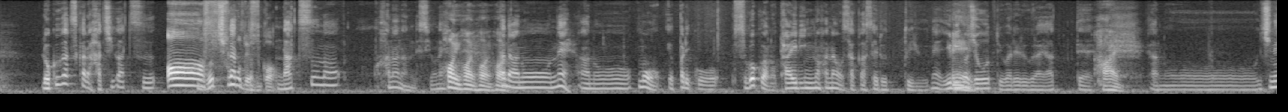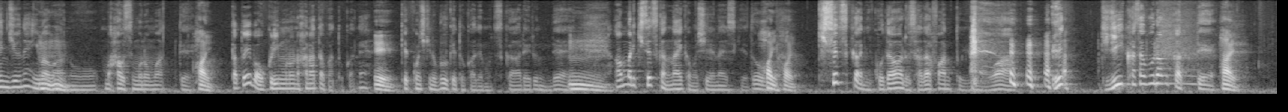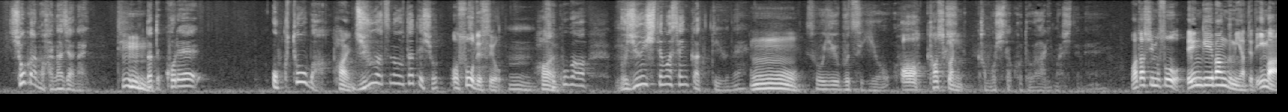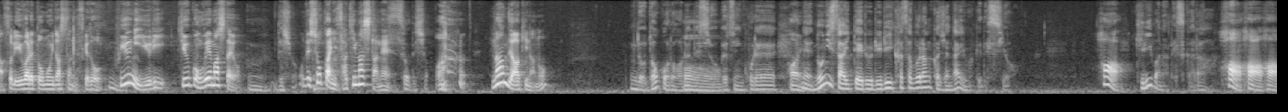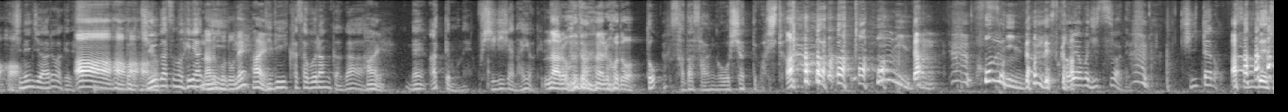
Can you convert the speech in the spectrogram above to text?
6月から8月ああどっそちかっていうと夏の花なんですよね。はいはいはいはい。ただあのねあのもうやっぱりこうすごくあの大輪の花を咲かせるというねユリの女王と言われるぐらいあって、はい。あの一年中ね今はあうん。の、うんまあ、ハウスものもあってはい。例えば贈り物の花束とかねえ結婚式のブーケとかでも使われるんで、えうん。あんまり季節感ないかもしれないですけど、はいはい。季節感にこだわるさだファンというのは えリリー・カサブランカってはい。初夏の花じゃない？うん。だってこれ October、はい。10月の歌でしょ、あそうですよ。うん。はい。そこが矛盾してませんかっていうねうん。そういう物議をあ確かに。醸したことがありましてね。私もそう園芸番組やってて今それ言われて思い出したんですけど、冬にユリ球根植えましたよ。うん、でしょ。で初夏に咲きましたね。そうでしょ。なんで秋なの？だだからあれですよ。別にこれ、はい。ね野に咲いているリリー・カサブランカじゃないわけですよは切り花ですからあはあはあはあ。は一年中あるわけです。ああはあはあ。だから10月の部屋になるほどね。はい。リリー・カサブランカが、はい。ねあってもね不思議じゃないわけです。なるほどなるほど。とさださんがおっしゃってました。本人段本人段ですか？これは実はね聞いたのついでに。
